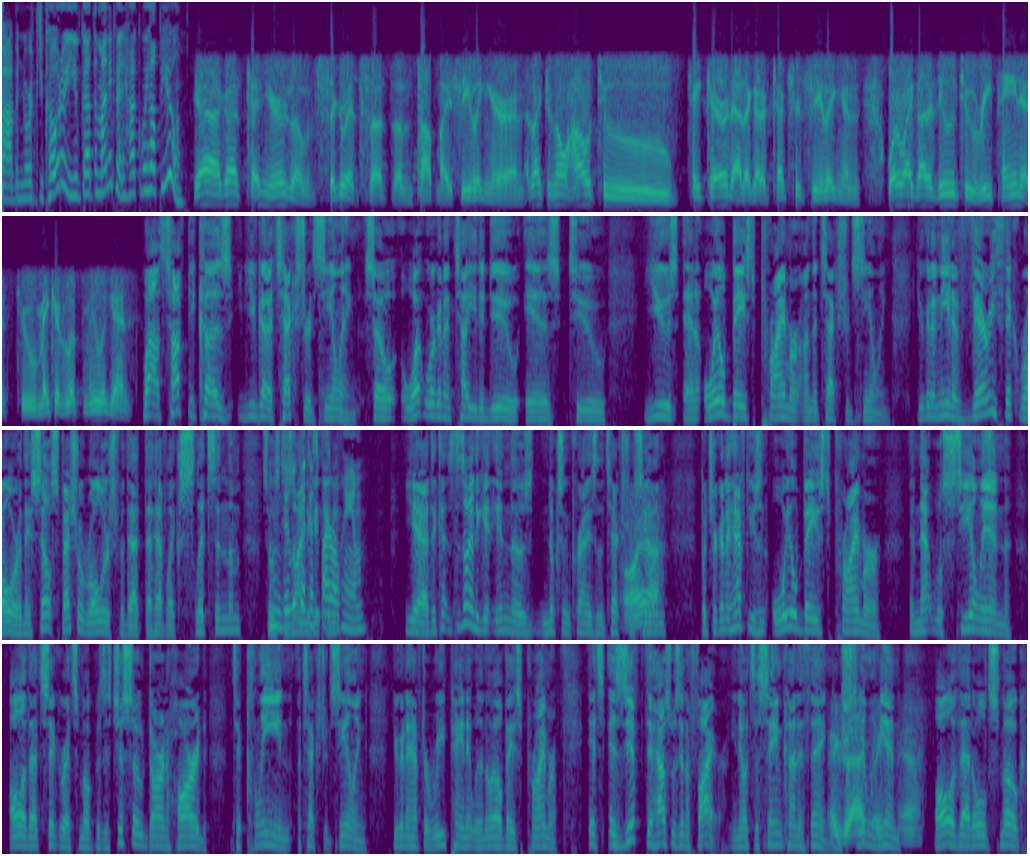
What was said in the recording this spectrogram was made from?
Bob in North Dakota, you've got the money pit. How can we help you? Yeah, I got 10 years of cigarettes uh, on top of my ceiling here, and I'd like to know how to take care of that. I got a textured ceiling, and what do I got to do to repaint it to make it look new again? Well, it's tough because you've got a textured ceiling. So, what we're going to tell you to do is to use an oil based primer on the textured ceiling you're going to need a very thick roller, and they sell special rollers for that that have like slits in them. So mm, they look like a spiral ham. Yeah, it's designed to get in those nooks and crannies of the texture oh, ceiling. Yeah. But you're going to have to use an oil-based primer, and that will seal in all of that cigarette smoke because it's just so darn hard to clean a textured ceiling. You're going to have to repaint it with an oil-based primer. It's as if the house was in a fire. You know, it's the same kind of thing. Exactly. You're sealing in yeah. all of that old smoke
